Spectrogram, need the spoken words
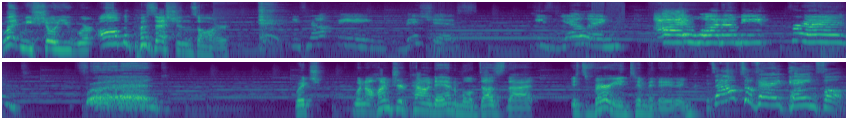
Let me show you where all the possessions are." He's not being vicious. He's yelling, I want to meet friend! Friend! Which, when a hundred pound animal does that, it's very intimidating. It's also very painful.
